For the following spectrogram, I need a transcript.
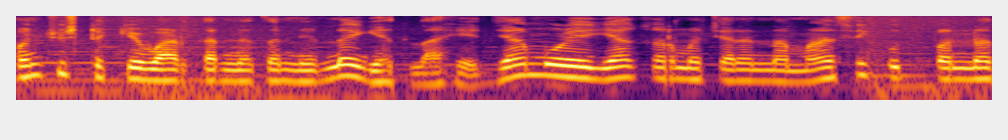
पंचवीस टक्के वाढ करण्याचा निर्णय घेतला आहे. ज्यामुळे या कर्मचाऱ्यांना मासिक उत्पन्नात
